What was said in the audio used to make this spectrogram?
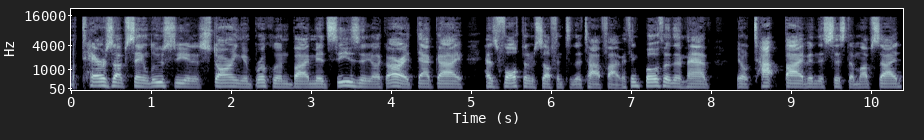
know, tears up St. Lucie and is starring in Brooklyn by midseason, you're like, all right, that guy has vaulted himself into the top five. I think both of them have, you know, top five in the system upside,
